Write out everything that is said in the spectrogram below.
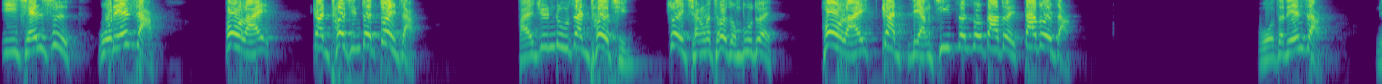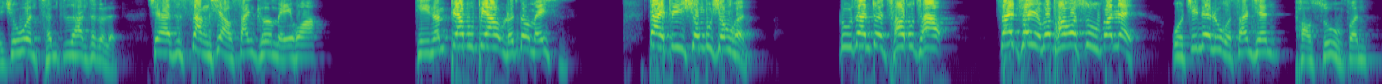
以前是我连长，后来干特勤队队长，海军陆战特勤最强的特种部队，后来干两栖侦搜大队大队长，我的连长，你去问陈之汉这个人。现在是上校，三颗梅花，体能飙不飙？人都没死，带兵凶不凶狠？陆战队超不超？三千有没有跑过十五分呢？我今天如果三千跑十五分，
